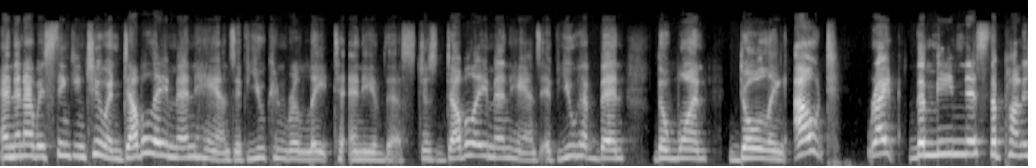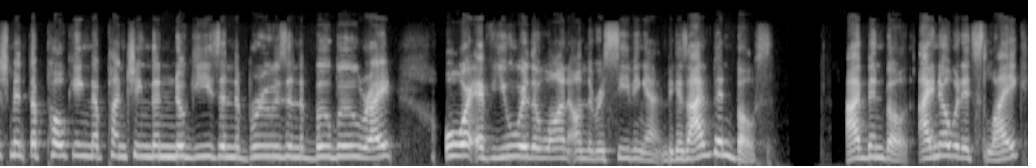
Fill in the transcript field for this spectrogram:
And then I was thinking too, in double amen hands, if you can relate to any of this, just double amen hands, if you have been the one doling out, right? The meanness, the punishment, the poking, the punching, the noogies and the bruise and the boo boo, right? Or if you were the one on the receiving end, because I've been both. I've been both. I know what it's like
